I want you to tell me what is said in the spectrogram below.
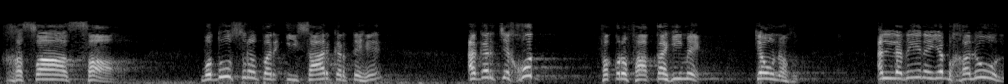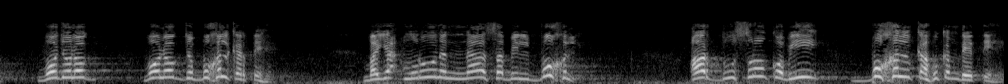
خساسا وہ دوسروں پر ایسار کرتے ہیں، اگرچہ خود فقر و فاقہ ہی میں کیوں نہ ہو الدین یب خلون وہ جو لوگ وہ لوگ جو بخل کرتے ہیں۔ مرون بل بخل اور دوسروں کو بھی بخل کا حکم دیتے ہیں۔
